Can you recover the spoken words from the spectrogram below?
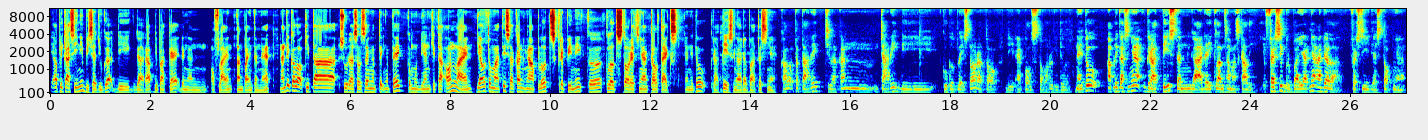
Aplikasi ini bisa juga digarap dipakai dengan offline tanpa internet. Nanti kalau kita sudah selesai ngetik-ngetik kemudian kita online dia otomatis akan ngupload script ini ke cloud storage-nya Caltex. Dan itu gratis nggak ada batasnya. Kalau tertarik silakan cari di Google Play Store atau di Apple Store gitu. Nah aplikasinya gratis dan nggak ada iklan sama sekali. Versi berbayarnya adalah versi desktopnya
